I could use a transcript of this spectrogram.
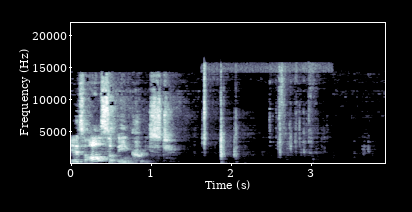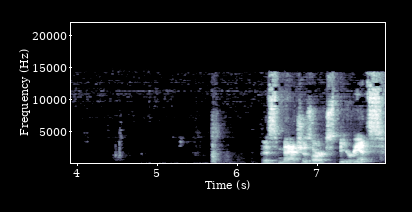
is also increased. This matches our experience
